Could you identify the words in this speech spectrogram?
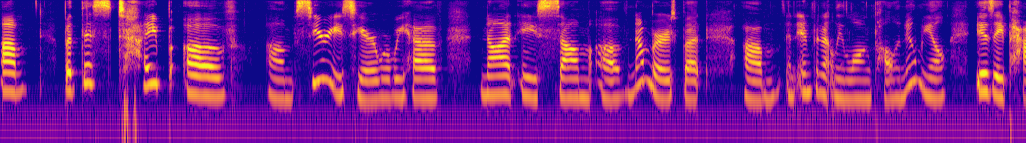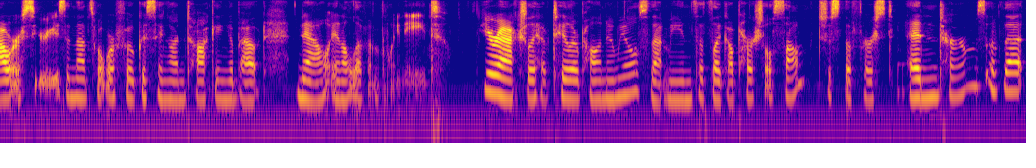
um, but this type of um, series here where we have not a sum of numbers but um, an infinitely long polynomial is a power series and that's what we're focusing on talking about now in 11.8. Here I actually have Taylor polynomials, so that means that's like a partial sum, just the first n terms of that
